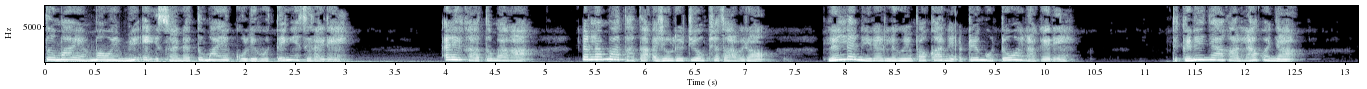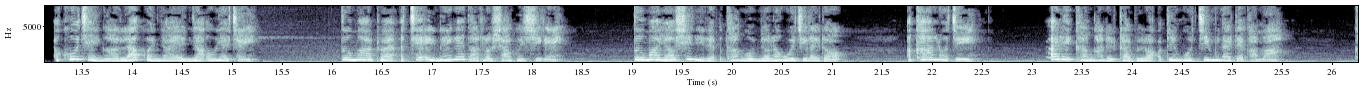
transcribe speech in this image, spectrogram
သူမရဲ့မှောင်ဝင်မင်းအိမ်အစွမ်းနဲ့သူမရဲ့ကိုယ်လေးကိုတင်းငယ်စေလိုက်တယ်။အဲ့ဒီခါသူမက နှလက်မတာတာအယုံလေးတယောက်ဖြစ်သွားပြီးတော့လင်းလက်နေတဲ့လေဝင်ပေါက်ကနေအတွင်းကိုတိုးဝင်လာခဲ့တယ်။ဒီကနေ့ညကလောက်ခွညအခုချိန်ကလောက်ခွညရဲ့ညဦးရဲ့ချိန်သူမအတွက်အချက်အိမ်နေခဲ့တာလှုပ်ရှားခွင့်ရှိတယ်။သူမရောက်ရှိနေတဲ့အခန်းကိုမျောလုံးဝေးကြည့်လိုက်တော့အခန်းလော့ကြီးအဲ့ဒီအခန်းကနေထွက်ပြီးတော့အပြင်ကိုကြည့်မိလိုက်တဲ့အခါမှာခ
